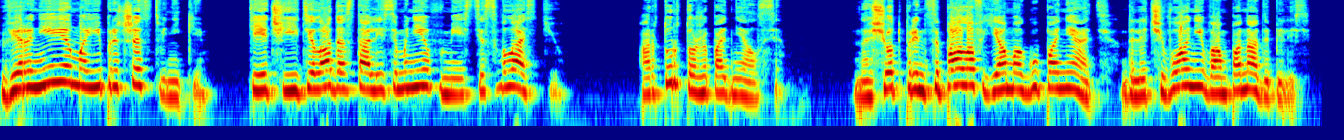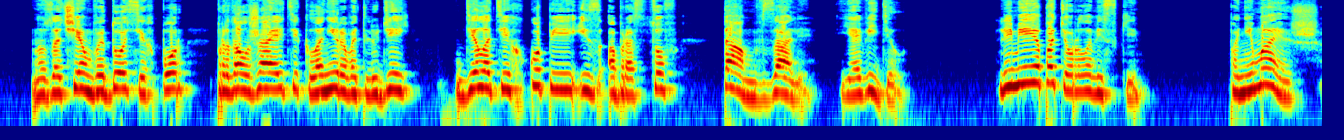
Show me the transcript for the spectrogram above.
Вернее, мои предшественники, те, чьи тела достались мне вместе с властью. Артур тоже поднялся. Насчет принципалов я могу понять, для чего они вам понадобились. Но зачем вы до сих пор продолжаете клонировать людей, делать их копии из образцов там, в зале? Я видел. Лемея потерла виски. Понимаешь,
